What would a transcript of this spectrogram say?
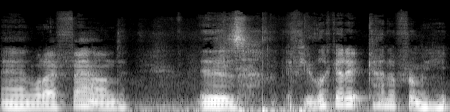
and what I found is if you look at it kind of from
